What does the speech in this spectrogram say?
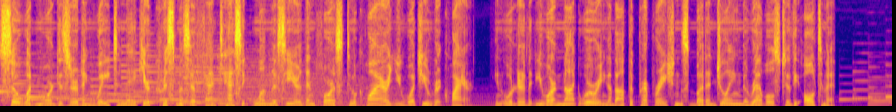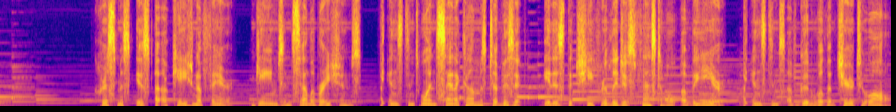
so what more deserving way to make your Christmas a fantastic one this year than for us to acquire you what you require, in order that you are not worrying about the preparations but enjoying the revels to the ultimate. Christmas is a occasion of fair, games and celebrations, the instant when Santa comes to visit, it is the chief religious festival of the year, the instance of goodwill and cheer to all.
